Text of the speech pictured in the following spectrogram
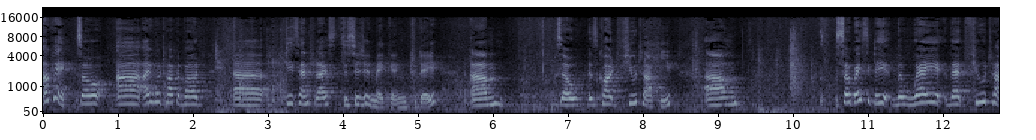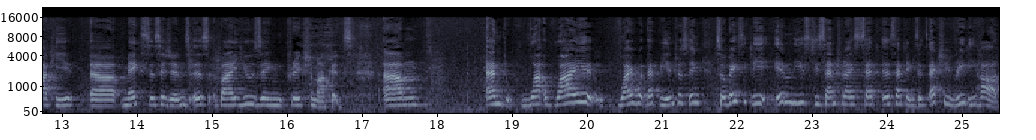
okay, so uh, I will talk about uh, decentralized decision making today. Um, so it's called Futarchy. Um, so basically, the way that Futarchy uh, makes decisions is by using prediction markets. Um, and why, why, why would that be interesting? So basically, in these decentralized set, uh, settings, it's actually really hard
